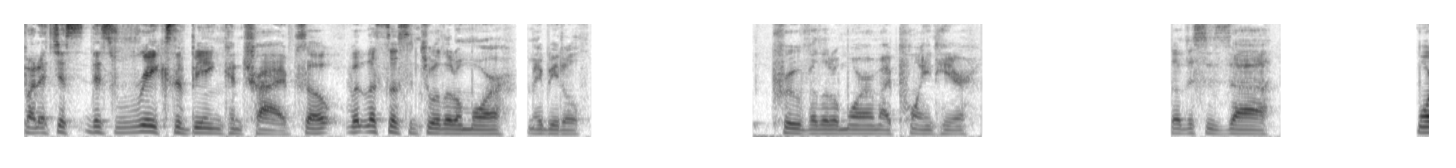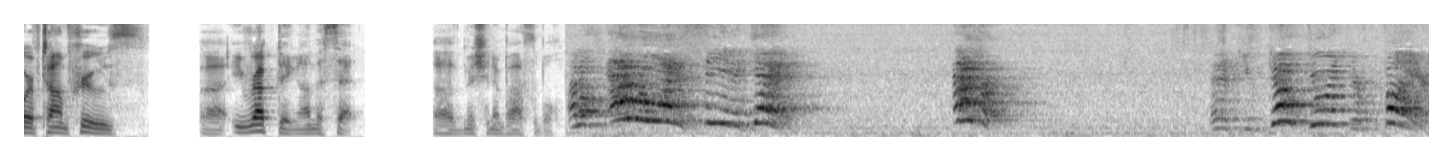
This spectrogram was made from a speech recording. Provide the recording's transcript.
But it's just this reeks of being contrived. So let's listen to a little more. Maybe it'll prove a little more of my point here. So this is uh, more of Tom Cruise uh, erupting on the set of Mission Impossible. I don't ever want to see it again. Ever. And if you don't do it, you're fired.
